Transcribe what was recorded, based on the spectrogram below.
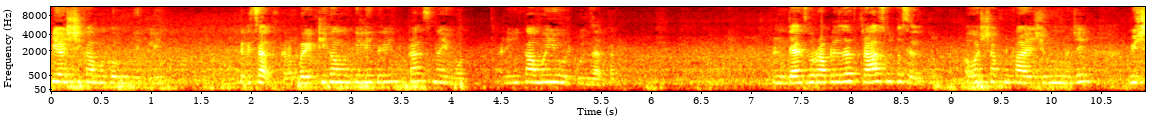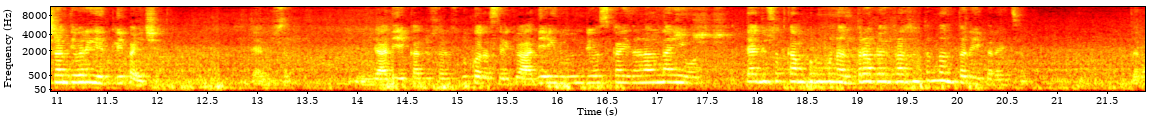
ही अशी कामं करून घेतली तरी चालतं. कारण बैठी कामं केली तरी त्रास नाही होत आणि ही कामंही उरकून जातात. आणि त्याचबरोबर आपल्याला जर त्रास होत असेल तर अवश्य आपण काळजी घेऊन म्हणजे विश्रांती वगैरे घेतली पाहिजे. त्या दिवसात. म्हणजे आधी एका दिवसात दुखत असेल किंवा आधी एक दोन दिवस काही जणांना नाही होत त्या दिवसात काम करून मग नंतर आपल्याला त्रास होईल तर नंतर हे करायचं. तर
